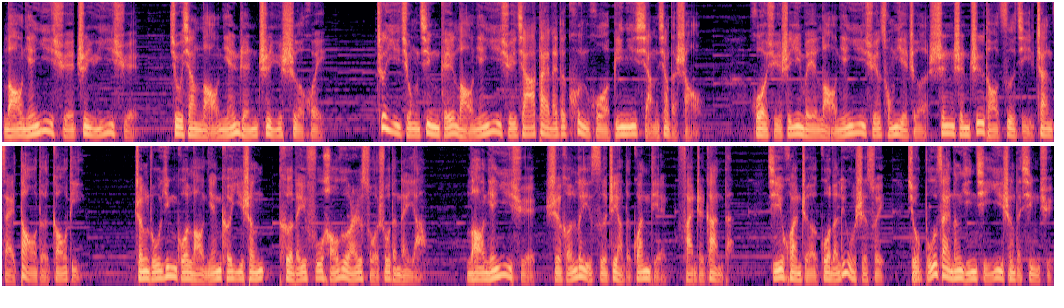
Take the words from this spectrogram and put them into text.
老年医学之于医学，就像老年人之于社会。这一窘境给老年医学家带来的困惑比你想象的少。或许是因为老年医学从业者深深知道自己站在道德高地，正如英国老年科医生特雷弗豪厄尔所说的那样，老年医学是和类似这样的观点反着干的，即患者过了六十岁就不再能引起医生的兴趣，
